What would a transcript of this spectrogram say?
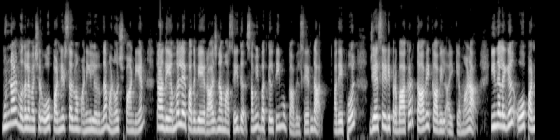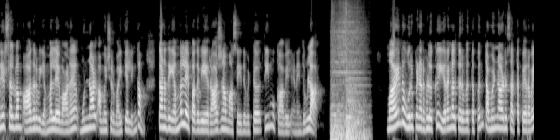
முன்னாள் முதலமைச்சர் ஓ பன்னீர்செல்வம் அணியிலிருந்த மனோஜ் பாண்டியன் தனது எம்எல்ஏ பதவியை ராஜினாமா செய்து சமீபத்தில் திமுகவில் சேர்ந்தார். அதேபோல் ஜேசிடி பிரபாகர் தாவேகாவில் ஐக்கியமானார். இந்நிலையில் ஓ. பன்னீர்செல்வம் ஆதரவு எம்எல்ஏவான முன்னாள் அமைச்சர் வைத்தியலிங்கம் தனது எம்எல்ஏ பதவியை ராஜினாமா செய்துவிட்டு திமுகவில் இணைந்துள்ளார். மறைந்த உறுப்பினர்களுக்கு இரங்கல் தெரிவித்த பின் தமிழ்நாடு சட்டப்பேரவை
